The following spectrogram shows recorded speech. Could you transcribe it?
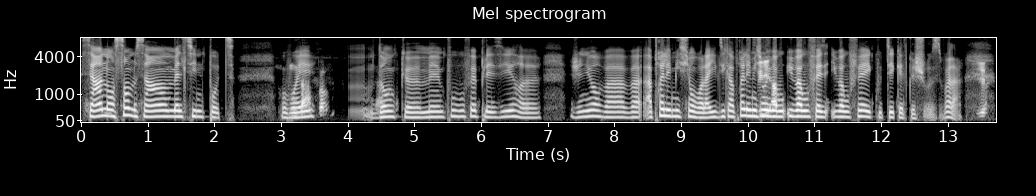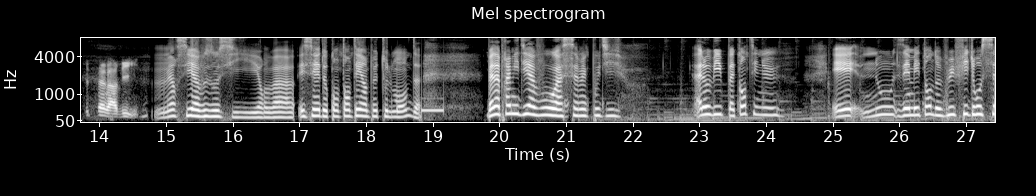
c'est un ensemble, c'est un melting pot. Vous voyez? Donc, euh, mais pour vous faire plaisir, euh, Junior va, va après l'émission, voilà, il dit qu'après l'émission, il, va vous, il, va vous faire, il va vous faire écouter quelque chose. Voilà. Je suis très ravi. Merci à vous aussi. On va essayer de contenter un peu tout le monde. Bel après-midi à vous, à Samek Allô, Bip, continue. Et nous émettons depuis Fidjose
